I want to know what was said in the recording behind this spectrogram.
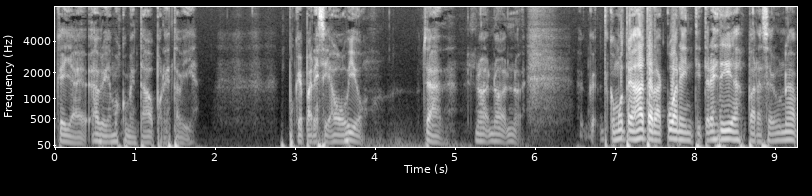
que ya habíamos comentado por esta vía. Porque parecía obvio. O sea, no, no, no. ¿Cómo te vas a tardar 43 días para hacer una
